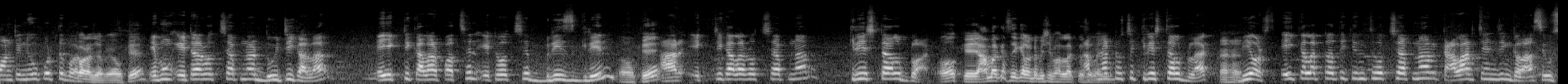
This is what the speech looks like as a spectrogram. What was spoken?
কন্টিনিউ করতে পারবেন। করা যাবে ওকে এবং এটার হচ্ছে আপনার দুইটি কালার এই একটি কালার পাচ্ছেন এটা হচ্ছে ব্রিজ গ্রিন ওকে আর একটি কালার হচ্ছে আপনার ক্রিস্টাল ব্ল্যাক ওকে আমার কাছে এই কালারটা বেশি ভালো লাগতেছে ভাই। আপনারটা হচ্ছে ক্রিস্টাল ব্ল্যাক। ভিউয়ার্স এই কালারটাতে কিন্তু হচ্ছে আপনার কালার চেঞ্জিং গ্লাস ইউজ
